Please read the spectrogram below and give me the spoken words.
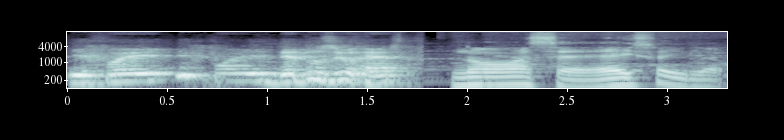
e, foi, e foi deduzir o resto. Nossa, é isso aí, Léo.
